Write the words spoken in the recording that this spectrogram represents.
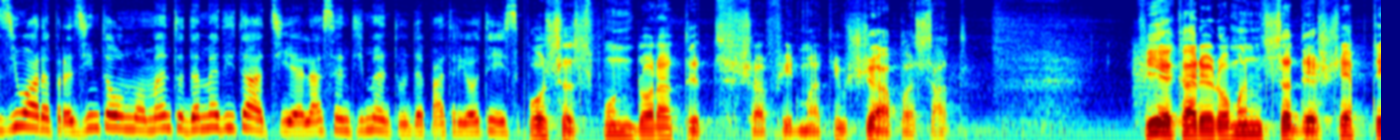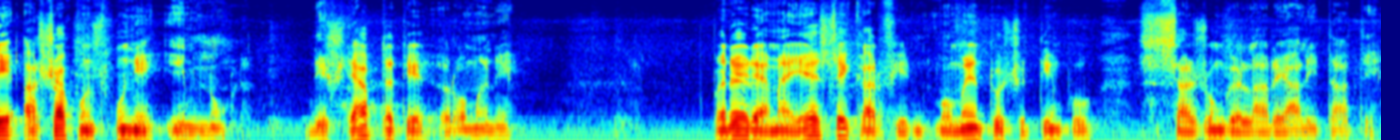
ziua reprezintă un moment de meditație la sentimentul de patriotism. Pot să spun doar atât și afirmativ și apăsat. Fiecare român să deștepte așa cum spune imnul. Deșteaptă-te, române! Părerea mea este că ar fi momentul și timpul să se ajungă la realitate.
